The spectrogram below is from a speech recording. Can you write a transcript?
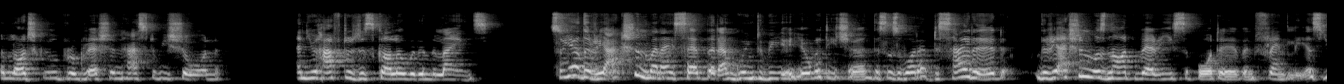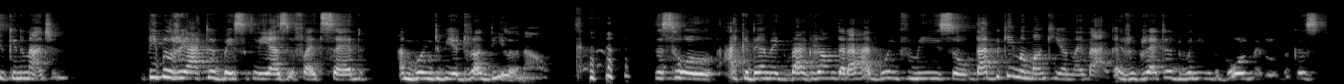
a logical progression has to be shown, and you have to just color within the lines. So, yeah, the reaction when I said that I'm going to be a yoga teacher and this is what I've decided, the reaction was not very supportive and friendly, as you can imagine. People reacted basically as if I'd said, I'm going to be a drug dealer now. this whole academic background that I had going for me. So that became a monkey on my back. I regretted winning the gold medal because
